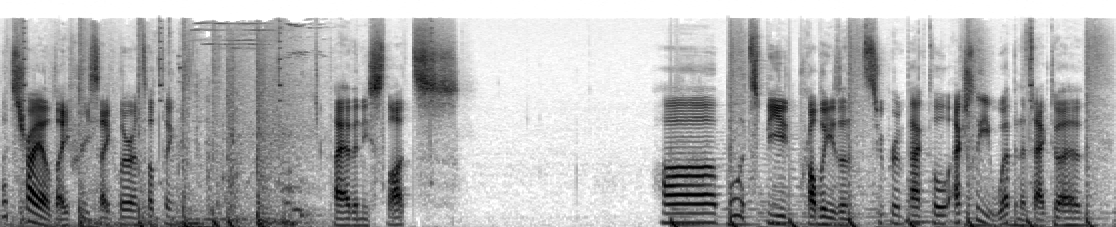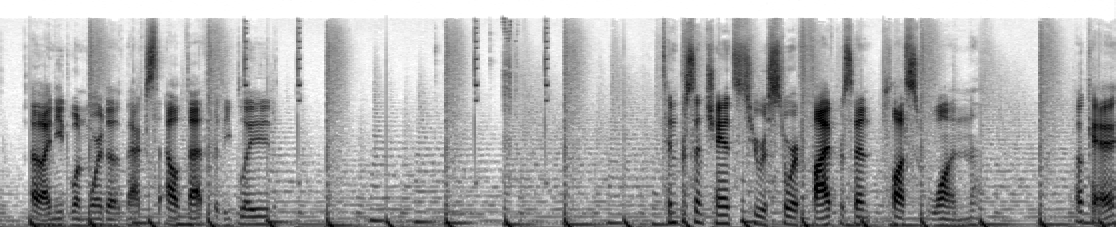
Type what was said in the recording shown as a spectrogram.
Let's try a life recycler on something. If I have any slots. Uh, bullet speed probably isn't super impactful. Actually, weapon attack do I have? Oh, I need one more to max out that for the blade. 10% chance to restore 5% plus 1. Okay.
